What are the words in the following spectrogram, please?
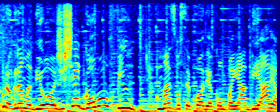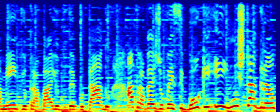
O programa de hoje chegou ao fim, mas você pode acompanhar diariamente o trabalho do deputado através do Facebook e Instagram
